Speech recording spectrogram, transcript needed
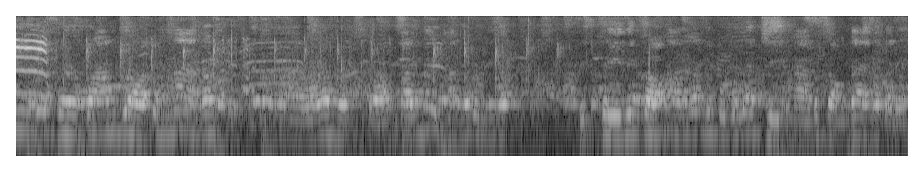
มเสิร์ฟวางหยอดตรงหน้าครับแล้วผลสองไปไม่ทันครับลูกนี้ครับ14 12เอาแล้วครับญี่ปุ่นจะเริ่มฉีกห่างเป็นสองแต้มครับตอนนี้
